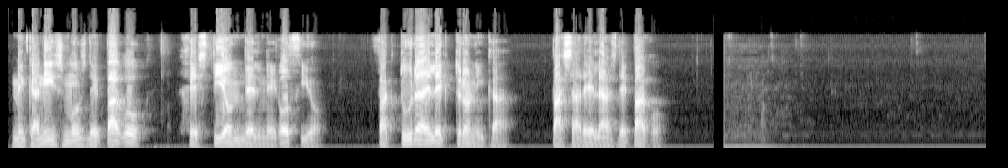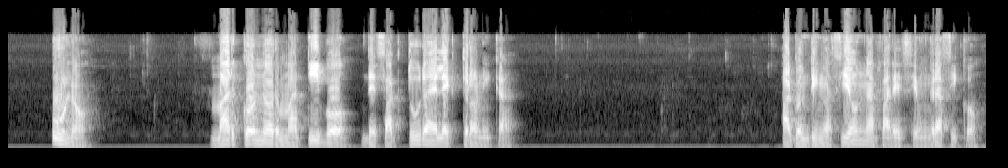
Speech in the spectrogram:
Mecanismos de pago, gestión del negocio, factura electrónica, pasarelas de pago. 1. Marco normativo de factura electrónica. A continuación aparece un gráfico.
